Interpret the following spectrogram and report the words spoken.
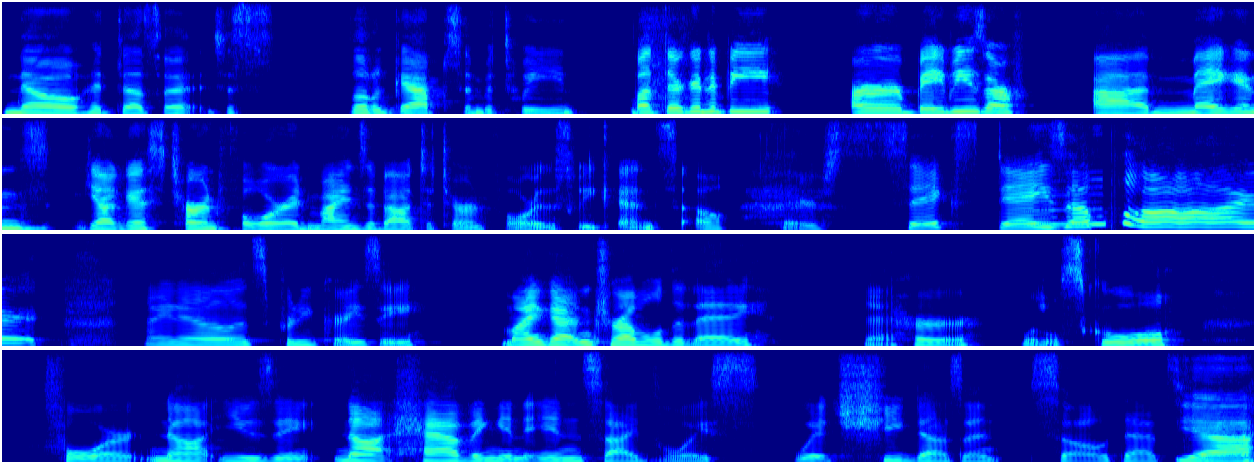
No, it doesn't. Just little gaps in between. But they're gonna be our babies are uh Megan's youngest turned four and mine's about to turn four this weekend. So They're six days apart. I know it's pretty crazy. Mine got in trouble today at her little school for not using, not having an inside voice, which she doesn't. So that's Yeah.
